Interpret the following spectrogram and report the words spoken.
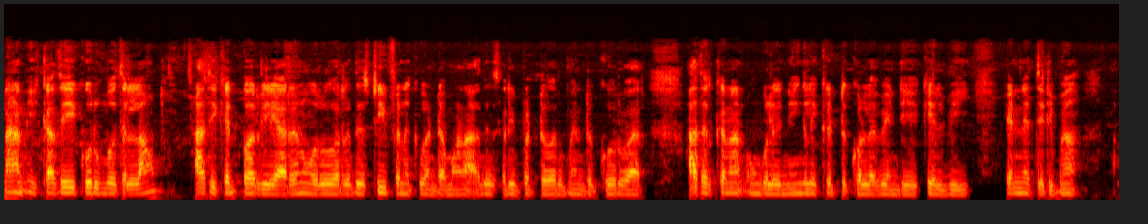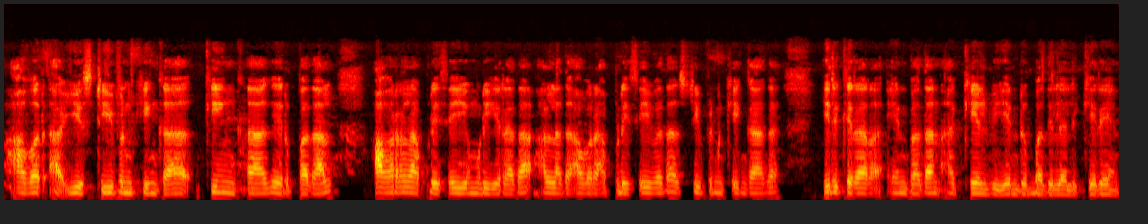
நான் இக்கதையை கூறும்போதெல்லாம் அதை கேட்பவர்கள் யாரேனும் ஒருவரது ஸ்டீஃபனுக்கு வேண்டுமானால் அது சரிப்பட்டு வரும் என்று கூறுவார். அதற்கு நான் உங்களை நீங்களே கேட்டுக்கொள்ள வேண்டிய கேள்வி என்ன தெரியுமா? அவர் ஸ்டீஃபன் கிங்கா கிங்காக இருப்பதால் அவரால் அப்படி செய்ய முடிகிறதா? அல்லது அவர் அப்படி செய்வதா? ஸ்டீஃபன் கிங்காக இருக்கிறாரா என்பதான் அக்கேள்வி என்று பதிலளிக்கிறேன்.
